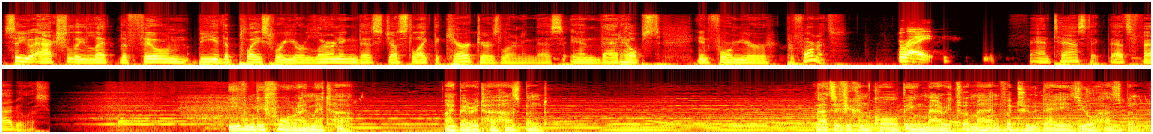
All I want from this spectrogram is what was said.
so you actually let the film be the place where you're learning this just like the character is learning this and that helps inform your performance. Right. Fantastic. That's fabulous. Even before I met her, I buried her husband. That's if you can call being married to a man for two days your husband.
